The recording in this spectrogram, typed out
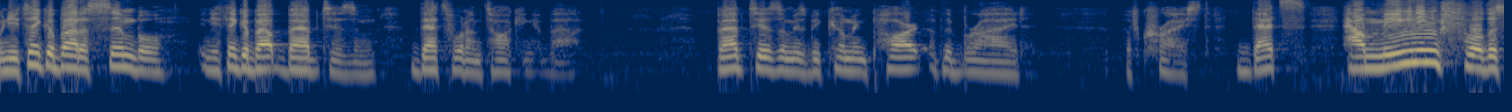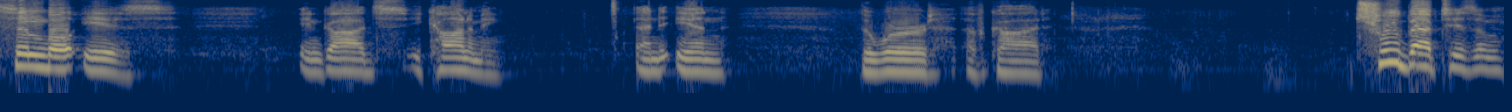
When you think about a symbol and you think about baptism, that's what I'm talking about. Baptism is becoming part of the bride of Christ. That's how meaningful the symbol is in God's economy and in the Word of God. True baptism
